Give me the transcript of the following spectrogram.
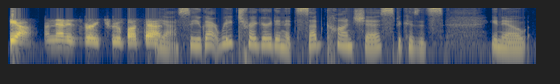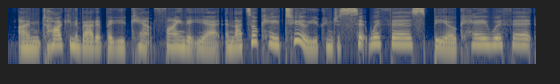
Yeah, and that is very true about that. Yeah. So you got re-triggered and it's subconscious because it's, you know, I'm talking about it, but you can't find it yet. And that's okay too. You can just sit with this, be okay with it,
